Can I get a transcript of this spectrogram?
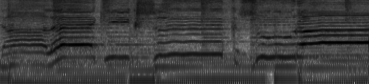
daleki krzyk żurawi.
